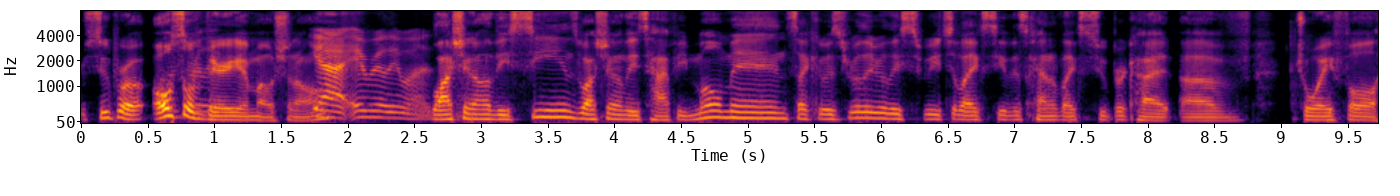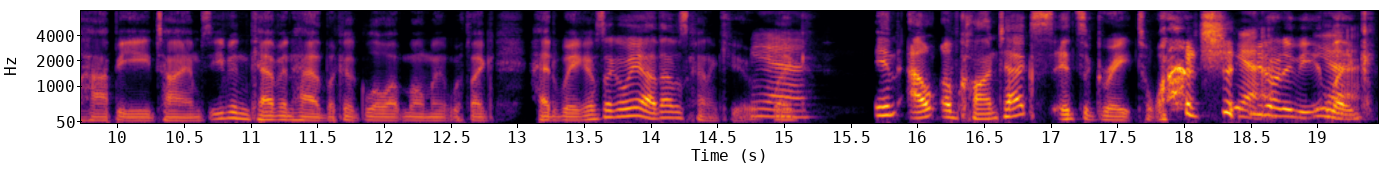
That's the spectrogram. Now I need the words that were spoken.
super, also really- very emotional. Yeah, it really was. watching all these scenes watching all these happy moments like it was really really sweet to like see this kind of like supercut of joyful happy times even kevin had like a glow up moment with like hedwig i was like oh yeah that was kind of cute Yeah. like in out of context it's great to watch. Yeah, you know what i mean? yeah. like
